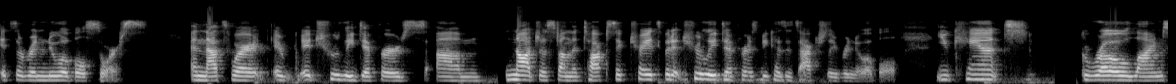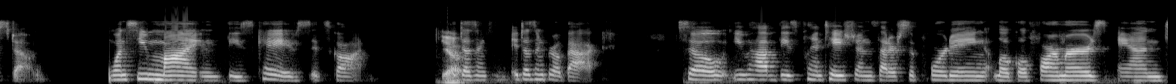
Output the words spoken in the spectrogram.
it's a renewable source. And that's where it, it, it truly differs, um, not just on the toxic traits, but it truly differs because it's actually renewable. You can't grow limestone. Once you mine these caves, it's gone. Yeah. It doesn't it doesn't grow back. So you have these plantations that are supporting local farmers and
